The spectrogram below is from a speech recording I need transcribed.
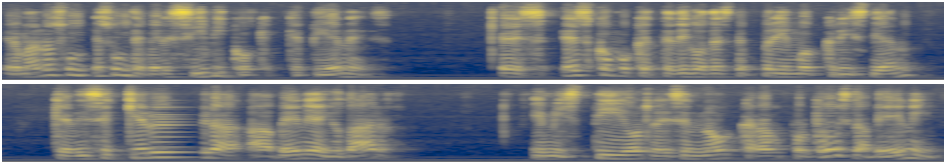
hermano, es un, es un deber cívico que, tienes. Es, es como que te digo de este primo cristian que dice, quiero ir a, a Beni a ayudar. Y mis tíos le dicen, no, carajo, ¿por qué vas a ir a Beni?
